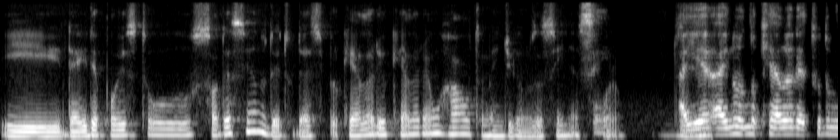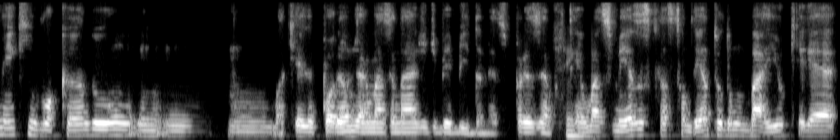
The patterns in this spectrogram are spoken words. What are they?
E daí depois tu só descendo, daí tu desce pro Keller e o Keller é um hall também, digamos assim, né? Sim. Aí, aí no, no, Keller é tudo meio que invocando um, um, um, aquele porão de armazenagem de bebida mesmo. Por exemplo, Sim. tem umas mesas que estão dentro de um barril que ele é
